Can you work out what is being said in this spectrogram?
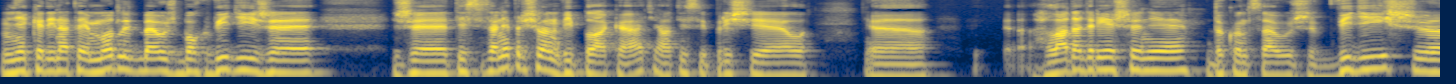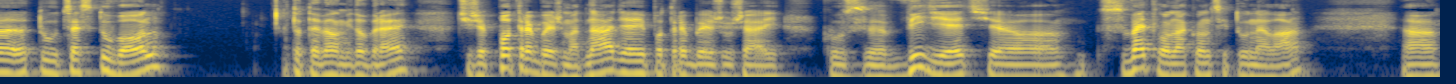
niekedy na tej modlitbe už Boh vidí, že, že ty si sa neprišiel len vyplakať, ale ty si prišiel e, hľadať riešenie, dokonca už vidíš e, tú cestu von toto je veľmi dobré. Čiže potrebuješ mať nádej, potrebuješ už aj kus vidieť uh, svetlo na konci tunela. Uh,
